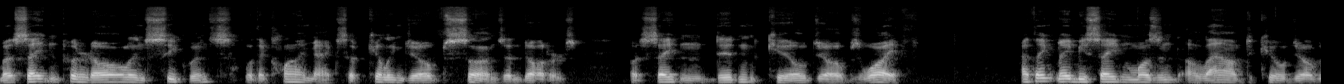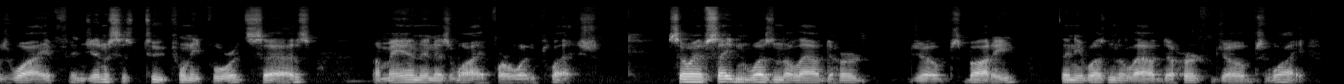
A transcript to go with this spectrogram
But Satan put it all in sequence with a climax of killing Job's sons and daughters. But Satan didn't kill Job's wife. I think maybe Satan wasn't allowed to kill Job's wife. In Genesis 2:24 it says, A man and his wife are one flesh. So if Satan wasn't allowed to hurt Job's body, then he wasn't allowed to hurt Job's wife.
